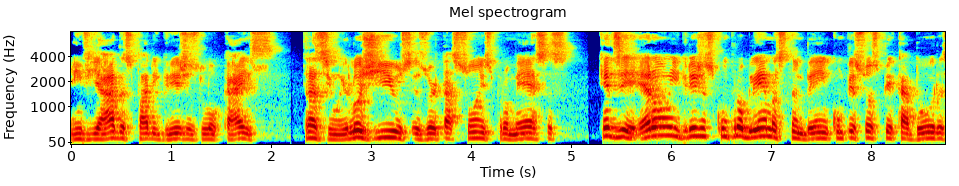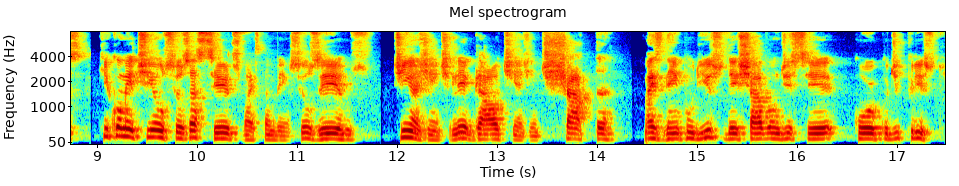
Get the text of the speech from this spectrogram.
enviadas para igrejas locais, traziam elogios, exortações, promessas, Quer dizer, eram igrejas com problemas também, com pessoas pecadoras que cometiam os seus acertos, mas também os seus erros. Tinha gente legal, tinha gente chata, mas nem por isso deixavam de ser corpo de Cristo.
